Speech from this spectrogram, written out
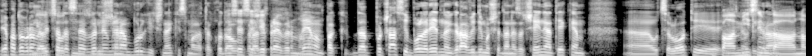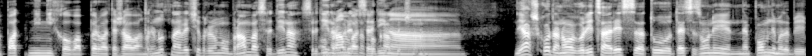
je pa dobro novica, da se je vrnil Miran Burgič, ne, ki smo ga tako dolgo videli. Se je že prej vrnil. Vem, no. ampak da počasi bolj redno igra, vidimo še, da ne začenja tekem uh, v celoti. Pa mislim, da napad ni njihova prva težava. No. Trenutno je večji problem obramba, sredina, sredina. Obramba, sredina. Pokapič, Ja, škoda, Nova Gorica je res eh, tu v tej sezoni. Ne pomnimo, da bi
